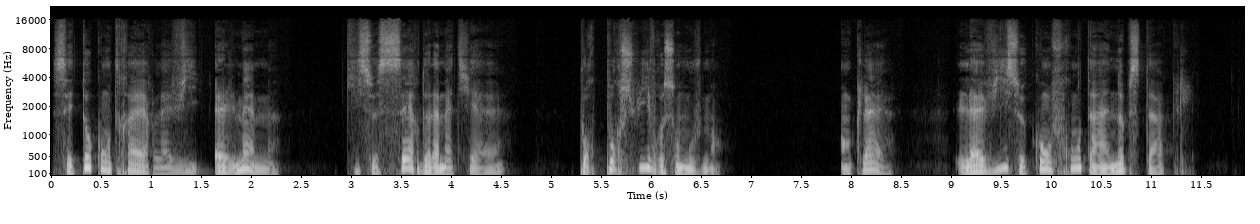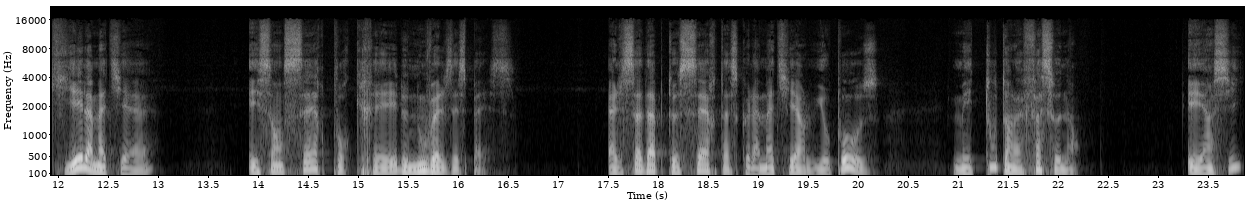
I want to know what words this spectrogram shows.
c'est au contraire la vie elle-même qui se sert de la matière pour poursuivre son mouvement. En clair, la vie se confronte à un obstacle qui est la matière et s'en sert pour créer de nouvelles espèces. Elle s'adapte certes à ce que la matière lui oppose, mais tout en la façonnant. Et ainsi,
